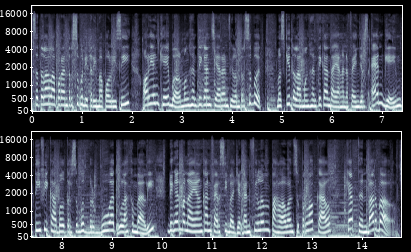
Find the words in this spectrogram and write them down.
Setelah laporan tersebut diterima polisi, Orient Cable menghentikan siaran film tersebut. Meski telah menghentikan tayangan Avengers Endgame, TV kabel tersebut berbuat ulah kembali dengan menayangkan versi bajakan film pahlawan super lokal Captain Barbel.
